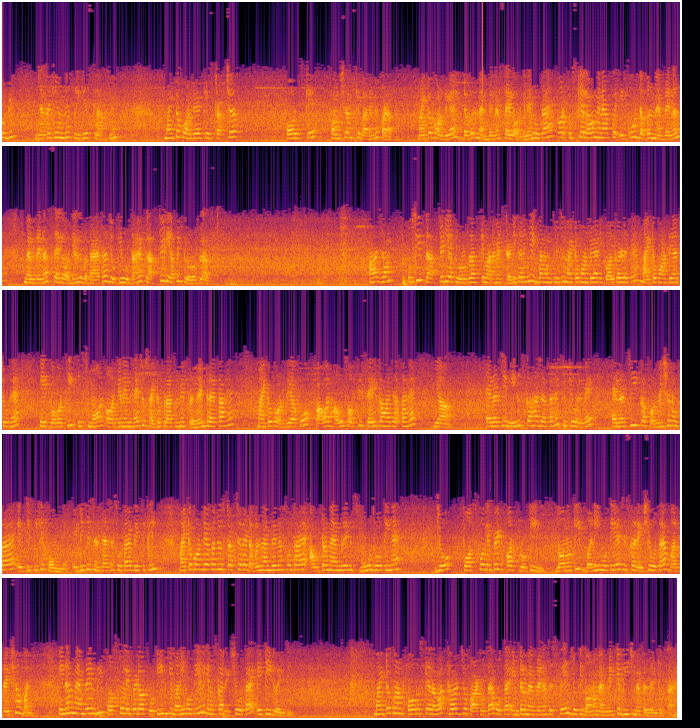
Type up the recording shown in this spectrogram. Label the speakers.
Speaker 1: Students जैसा कि हमने प्रीवियस क्लास में माइटोकॉन्ड्रिया के स्ट्रक्चर और उसके फ़ंक्शंस के बारे में पढ़ा था। माइटोकॉन्ड्रिया एक डबल मेम्ब्रेनस सेल ऑर्गेनल होता है और उसके अलावा मैंने आपको एक और double membranal membranous cell organelle बताया था, जो कि होता है प्लास्टिड या फिर क्लोरोप्लास्ट आज हम उसी प्लास्टिड या क्लोरोप्लास्ट के बारे में स्टडी करेंगे। एक बार हम फिर से माइटोकॉन्ड्रिया रिकॉल कर लेते हैं। माइटोकॉन्ड्रिया जो है एक बहुत ही स्मॉल ऑर्गेनल है जो साइटोप्लाज्म में प्रेजेंट रहता है। माइटोकॉन्ड्रिया को power house of the cell कहा जाता है या एनर्जी मील्स कहा जाता है क्योंकि उनमें एनर्जी का फॉर्मेशन होता है एटीपी के फॉर्म में। एटीपी सिंथेसिस होता है बेसिकली माइटोकॉन्ड्रिया का जो स्ट्रक्चर है डबल मेम्ब्रेनस होता है आउटर मेम्ब्रेन स्मूथ होती है, जो फॉस्फोलिपिड और प्रोटीन दोनों की बनी होती है, जिसका रेशियो होता है one ratio one inner membrane भी फॉस्फोलिपिड और प्रोटीन की बनी होती है, लेकिन उसका रेशियो होता है एटी ट्वेंटी। माइटोकॉन्ड, और उसके अलावा थर्ड जो पार्ट होता है, वो होता है इंटरमेम्ब्रेनस स्पेस जो कि दोनों मेम्ब्रेन के बीच में प्रेजेंट होता है।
